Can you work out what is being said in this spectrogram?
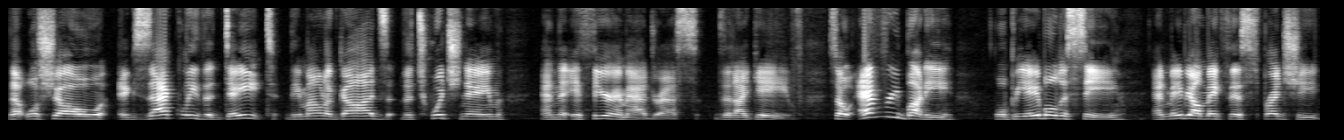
that will show exactly the date, the amount of gods, the Twitch name, and the Ethereum address that I gave. So everybody will be able to see, and maybe I'll make this spreadsheet,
